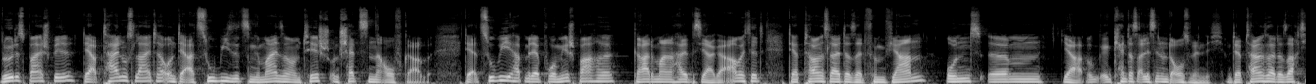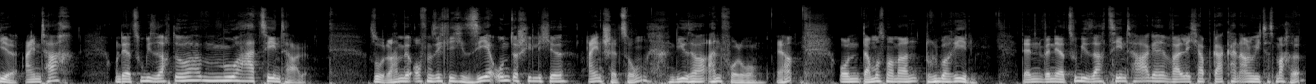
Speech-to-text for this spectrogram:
blödes Beispiel. Der Abteilungsleiter und der Azubi sitzen gemeinsam am Tisch und schätzen eine Aufgabe. Der Azubi hat mit der Programmiersprache gerade mal ein halbes Jahr gearbeitet, der Abteilungsleiter seit fünf Jahren und ähm, ja, kennt das alles in- und auswendig. Und der Abteilungsleiter sagt hier, einen Tag und der Azubi sagt, oh, zehn Tage. So, dann haben wir offensichtlich sehr unterschiedliche Einschätzungen dieser Anforderungen. Ja? Und da muss man mal drüber reden. Denn wenn der Azubi sagt, zehn Tage, weil ich habe gar keine Ahnung, wie ich das mache,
